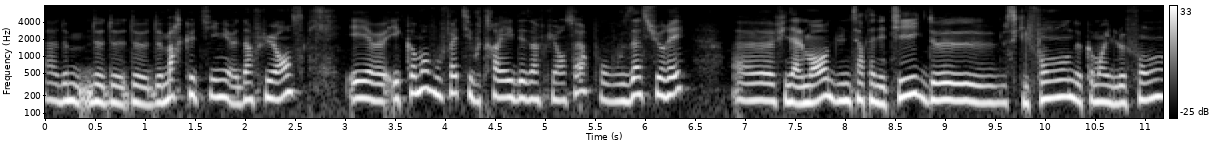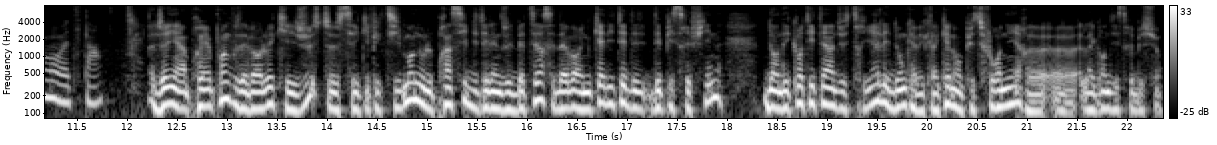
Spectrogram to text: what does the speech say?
euh, de, marketing, euh, d'influence? Et, comment vous faites si vous travaillez avec des influenceurs pour vous assurer finalement d'une certaine éthique, de ce qu'ils font, de comment ils le font, etc. Déjà, il y a un premier point que vous avez relevé qui est juste, c'est qu'effectivement, nous, le principe d'Italian It Better, c'est d'avoir une qualité d'é- d'épicerie fine dans des quantités industrielles et donc avec laquelle on puisse fournir euh, euh, la grande distribution.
